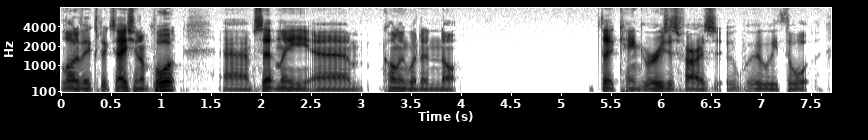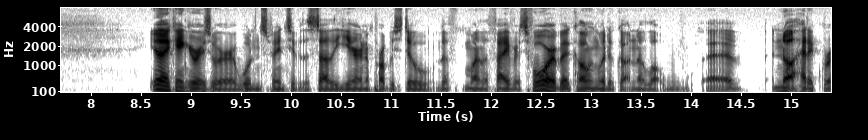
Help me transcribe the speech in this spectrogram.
a lot of expectation on Port. Um, certainly, um, Collingwood are not the Kangaroos as far as who we thought you know, the Kangaroos were a wooden spoon tip at the start of the year and are probably still the, one of the favourites for it, but Collingwood have gotten a lot, uh, not had a gr-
